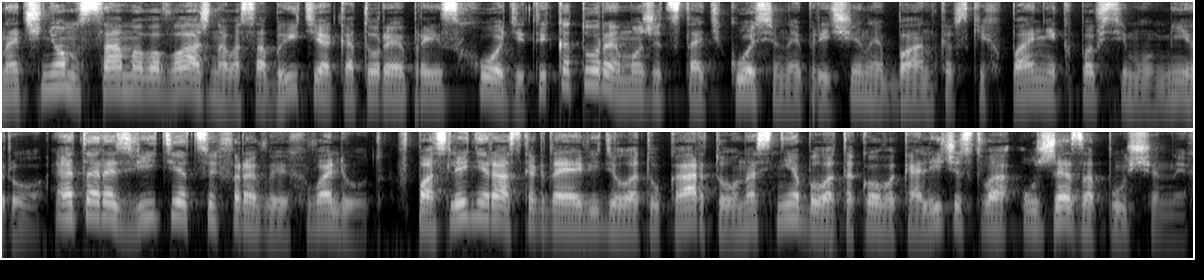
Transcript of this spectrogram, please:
Начнем с самого важного события, которое происходит и которое может стать косвенной причиной банковских паник по всему миру. Это развитие цифровых валют. В последний раз, когда я видел эту карту, у нас не было такого количества уже запущенных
